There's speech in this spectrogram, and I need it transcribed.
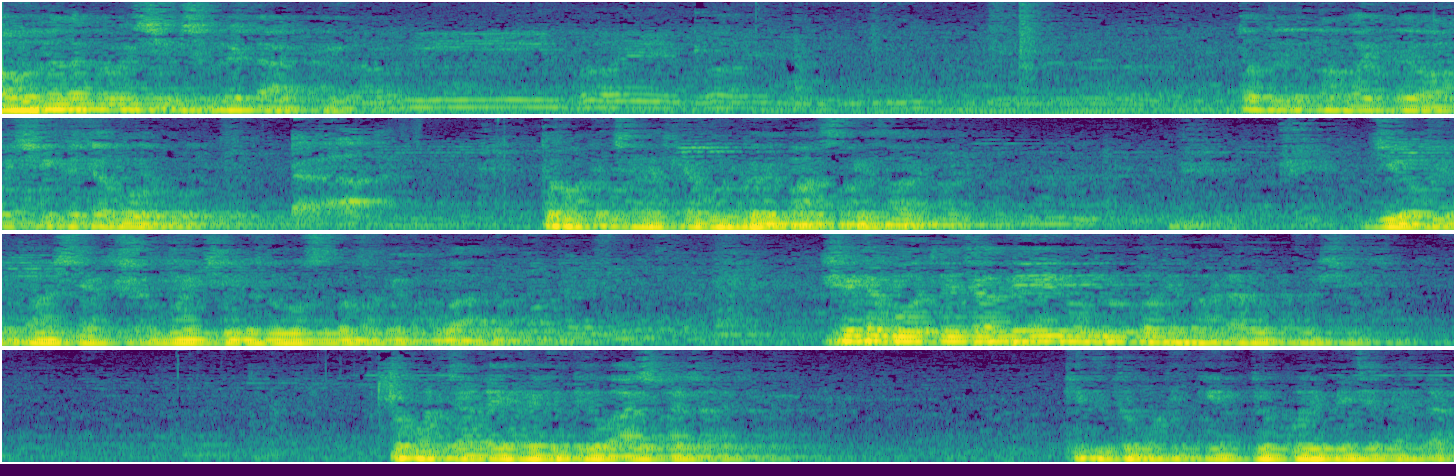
অবহেলা করে শিশুরে ডাক দিও ততদিন হয়তো আমি শিখে যাব, তোমাকে ছাড়া কেমন করে বাঁচতে হয়? যে অভ্যাস এক সময় ছিল রোজ তোমাকে ভাবা সেটা বদলে যাবে নতুন পথে হাঁটার অভ্যাসে তোমার জায়গায় হয়তো কেউ আসবে না। কিন্তু তোমাকে কেন্দ্র করে বেঁচে থাকার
